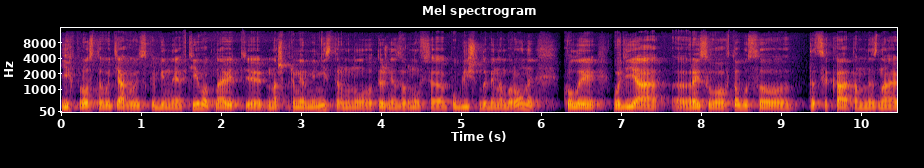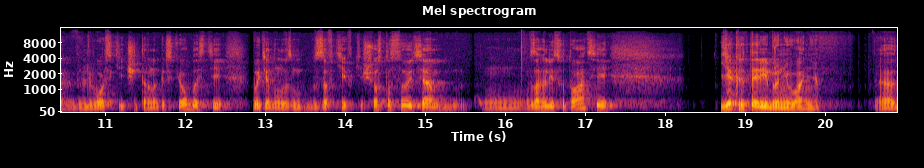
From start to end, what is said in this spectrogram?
їх просто витягують з кабіни автівок. Навіть е, наш прем'єр-міністр минулого тижня звернувся публічно до Міноборони, коли водія е, рейсового автобусу ТЦК, там не знаю, в Львовській чи Тернопільській області витягнули з, з автівки. Що стосується взагалі ситуації, є критерії бронювання. Е,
